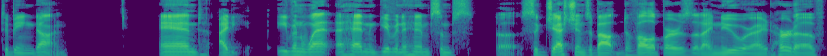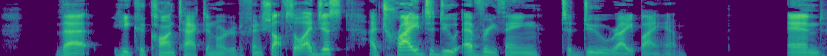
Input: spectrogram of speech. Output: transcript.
to being done. And I even went ahead and given him some uh, suggestions about developers that I knew or I'd heard of that he could contact in order to finish off. So I just I tried to do everything to do right by him. And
